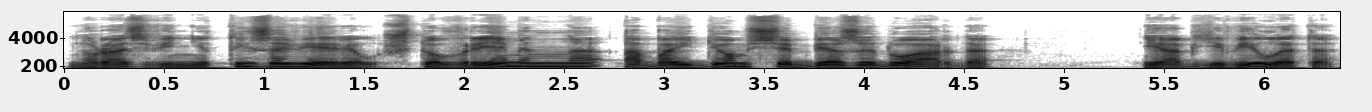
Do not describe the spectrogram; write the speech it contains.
Но разве не ты заверил, что временно обойдемся без Эдуарда? И объявил это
